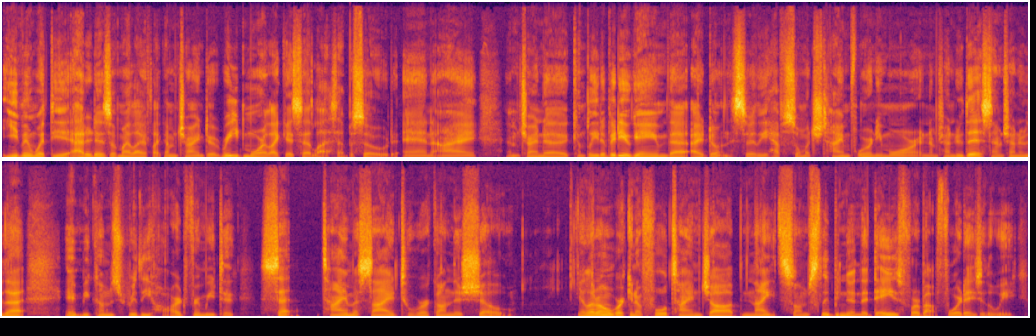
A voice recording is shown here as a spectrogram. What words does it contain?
even with the additives of my life like i'm trying to read more like i said last episode and i am trying to complete a video game that i don't necessarily have so much time for anymore and i'm trying to do this i'm trying to do that. It becomes really hard for me to set time aside to work on this show. You let alone working a full-time job nights so i'm sleeping in the days for about four days of the week.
